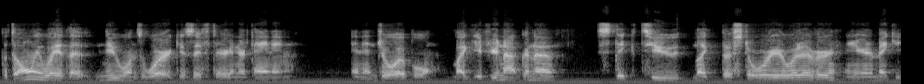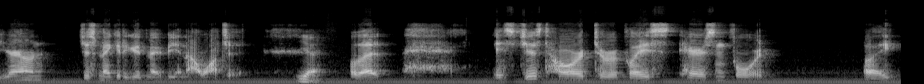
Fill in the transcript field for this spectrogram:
But the only way that new ones work is if they're entertaining and enjoyable. Like if you're not gonna stick to like the story or whatever, and you're gonna make it your own, just make it a good movie and I'll watch it. Yeah. Well, that it's just hard to replace Harrison Ford. Like,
